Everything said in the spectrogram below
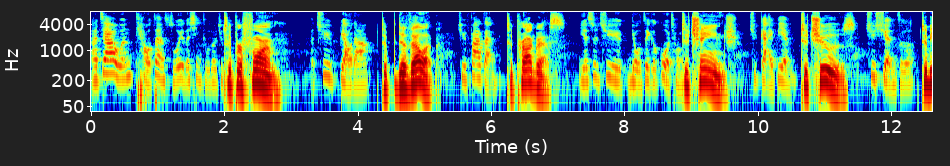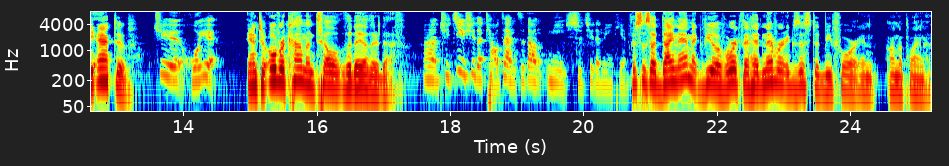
啊，加尔文挑战所有的信徒都去 to 工作 perform, 去表达、 to develop, 去发展， to progress, 也是去有这个过程， to change, 去改变、 to choose, 去选择、 to be active, 去活跃， and to overcome until the day of their death. 呃，去继续的挑战，直到你死去的那一天。 This is a dynamic view of work that had never existed before in, on the planet.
